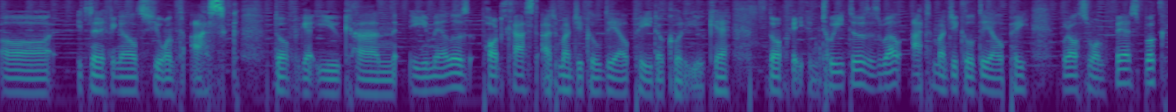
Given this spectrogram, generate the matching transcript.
or if there's anything else you want to ask, don't forget you can email us podcast at magicaldlp.co.uk. Don't forget you can tweet us as well at magicaldlp. We're also on Facebook.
